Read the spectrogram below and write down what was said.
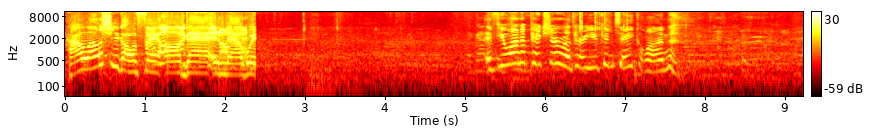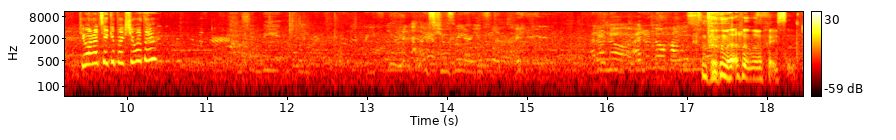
How else you gonna fit all that in that way? If you want a picture with her, you can take one. Do you want to take a picture with her? Excuse me, are you flippery? I don't know. I don't know how this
